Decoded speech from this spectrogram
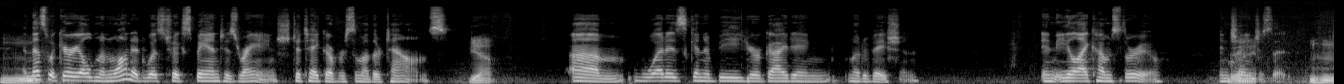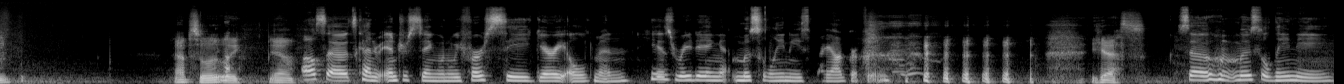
Mhm. And that's what Gary Oldman wanted was to expand his range to take over some other towns. Yeah. Um, what is going to be your guiding motivation? And Eli comes through and Right. changes it. hmm Absolutely. Yeah. Also, it's kind of interesting when we first see Gary Oldman, he is reading Mussolini's biography. Yes. So Mussolini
